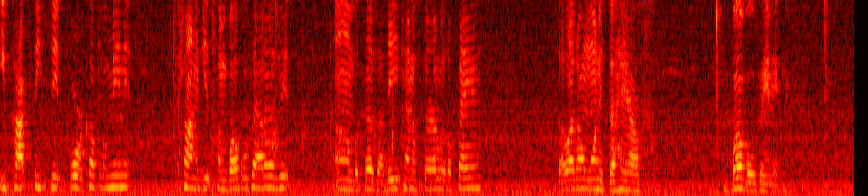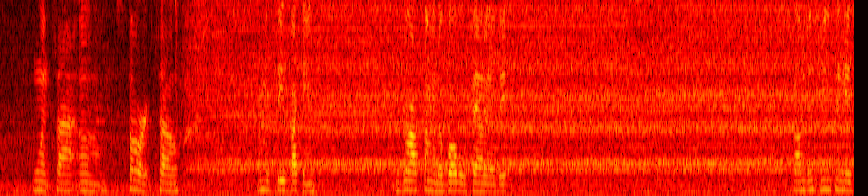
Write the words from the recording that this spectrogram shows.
epoxy sit for a couple of minutes trying to get some bubbles out of it um, because I did kind of stir a little fast so I don't want it to have bubbles in it once I um, start so let me see if I can draw some of the bubbles out of it I'm just using this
